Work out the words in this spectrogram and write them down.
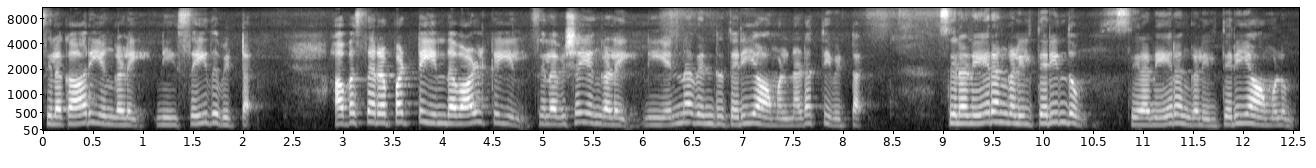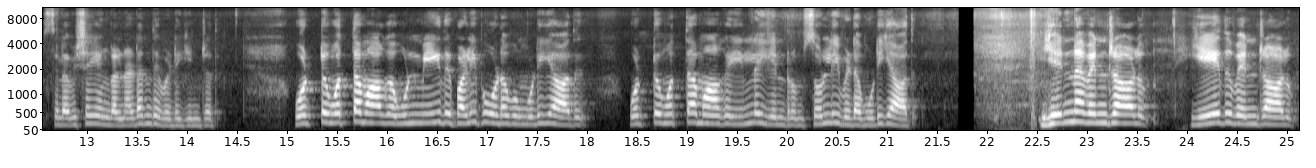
சில காரியங்களை நீ செய்துவிட்டாய் அவசரப்பட்டு இந்த வாழ்க்கையில் சில விஷயங்களை நீ என்னவென்று தெரியாமல் நடத்திவிட்டாய். சில நேரங்களில் தெரிந்தும் சில நேரங்களில் தெரியாமலும் சில விஷயங்கள் நடந்து விடுகின்றது. ஒட்டு மொத்தமாக உன் மீது பழி போடவும் முடியாது. ஒட்டு மொத்தமாக இல்லை என்றும் சொல்லிவிட முடியாது. என்னவென்றாலும் ஏதுவென்றாலும்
